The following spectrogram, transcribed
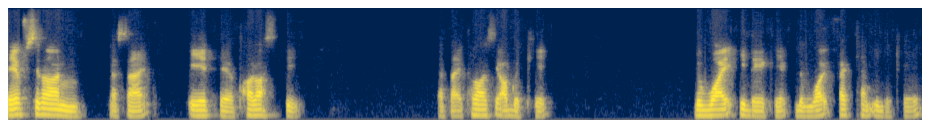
Epsilon, that's right, is the porosity. That's right, porosity of the cake. The void indicate the cake, the void fraction indicate.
